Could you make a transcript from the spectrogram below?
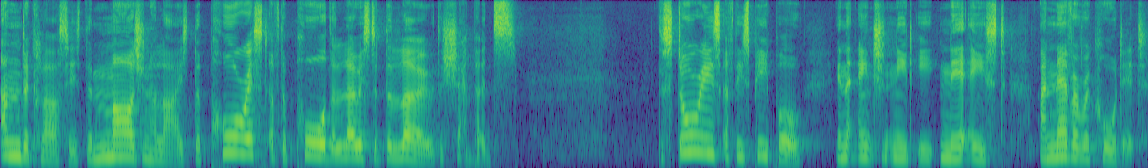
underclasses, the marginalized, the poorest of the poor, the lowest of the low, the shepherds. The stories of these people in the ancient Near East are never recorded.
